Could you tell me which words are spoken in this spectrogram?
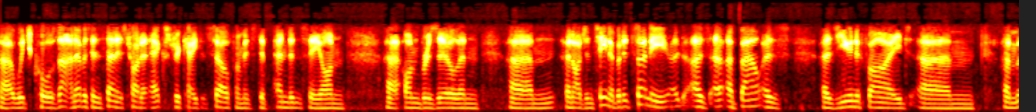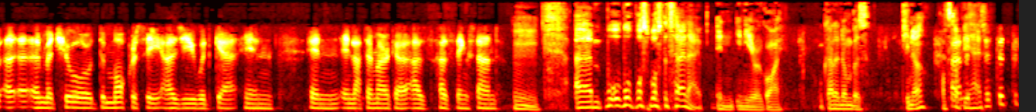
uh, which caused that. And ever since then, it's tried to extricate itself from its dependency on uh, on Brazil and um, and Argentina. But it's certainly as, as about as as unified um, um, and mature democracy as you would get in in, in Latin America as as things stand. Mm. Um, what, what's what's the turnout in, in Uruguay? What kind of numbers? Do you know off the top um, of your head? The, the,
